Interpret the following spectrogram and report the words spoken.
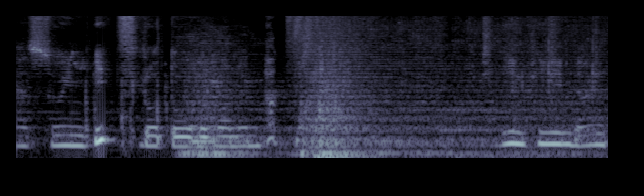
Hast du ein Witzlotto gewonnen? Vielen, vielen Dank.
